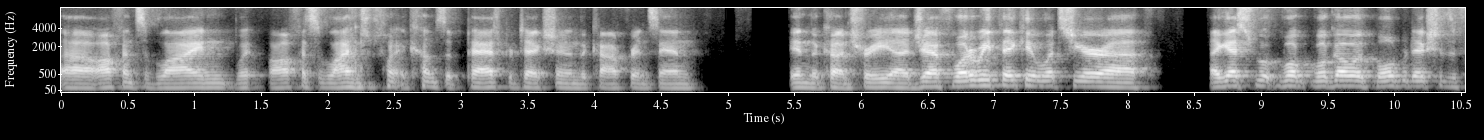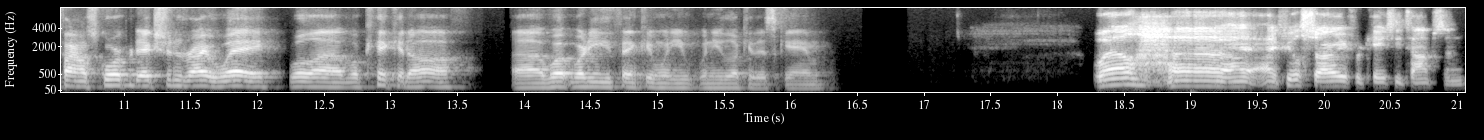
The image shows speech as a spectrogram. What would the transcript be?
uh, offensive line offensive lines when it comes to pass protection in the conference and in the country. Uh, Jeff, what are we thinking? What's your uh, I guess we'll, we'll, we'll go with bold predictions and final score predictions right away. We'll uh, we'll kick it off. Uh, what what are you thinking when you when you look at this game? Well, uh, I, feel sorry for Casey Thompson.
